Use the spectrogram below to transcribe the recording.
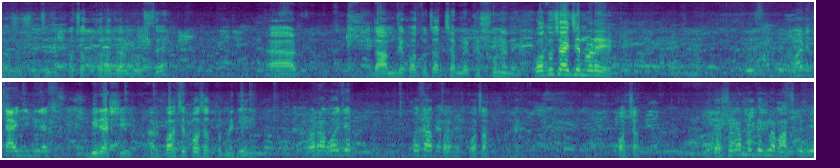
দর্শক পঁচাত্তর হাজার বলছে। আর দাম যে কত চাচ্ছে আমরা একটু শুনে নেই। কত চাইছেন বারে? মানে বিরাশি। বিরাশি। আর পাচ্ছে পঁচাত্তর নাকি? ওরা কই যে পঁচাত্তর। পঁচাত্তর হ্যাঁ। পঁচাত্তর। দর্শক আমরা দেখলাম আজকে যে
